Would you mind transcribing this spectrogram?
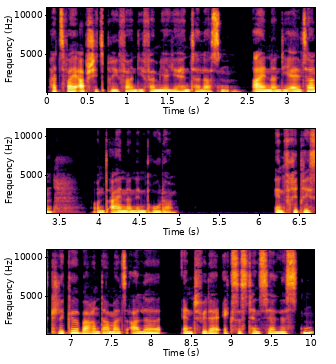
hat zwei Abschiedsbriefe an die Familie hinterlassen, einen an die Eltern und einen an den Bruder. In Friedrichs Clique waren damals alle entweder Existenzialisten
